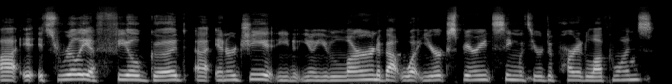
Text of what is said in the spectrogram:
Uh, it, it's really a feel good uh, energy. You know, you know, you learn about what you're experiencing with your departed loved ones.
